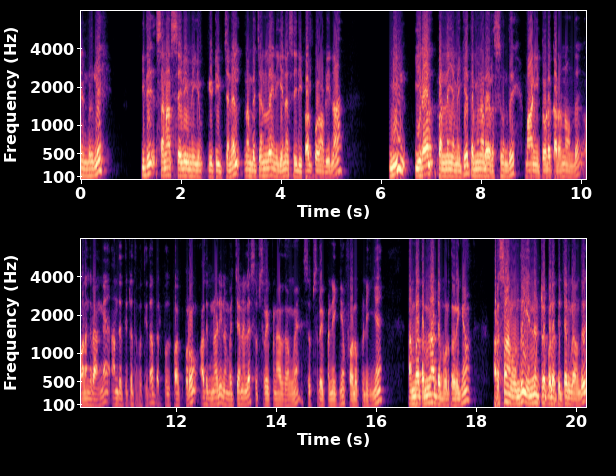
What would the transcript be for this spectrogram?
நண்பர்களே இது சனா சேவை மையம் யூடியூப் சேனல். நம்ம சேனல்ல இன்னைக்கு என்ன செய்தி பார்க்க போறோம் அப்படின்னா மீன் இறால் பண்ணை அமைக்க தமிழ்நாடு அரசு வந்து மானியத்தோட கடனை வந்து வழங்குறாங்க. அந்த திட்டத்தை பத்தி தான் தற்போது பார்க்க போறோம். அதுக்கு முன்னாடி நம்ம சேனலை சப்ஸ்கிரைப் பண்ணாதவங்க சப்ஸ்கிரைப் பண்ணிக்கங்க ஃபாலோ பண்ணிக்கங்க. நம்ம தமிழ்நாட்டை பொறுத்த வரைக்கும் அரசாங்கம் வந்து எண்ணற்ற பல திட்டங்களை வந்து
